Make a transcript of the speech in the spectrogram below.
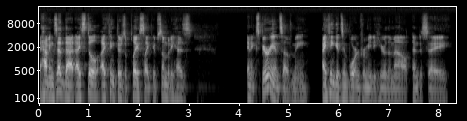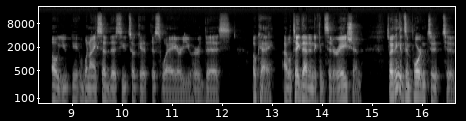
Having said that i still i think there's a place like if somebody has an experience of me i think it's important for me to hear them out and to say oh you, you when i said this you took it this way or you heard this. Okay i will take that into consideration. So i think it's important to to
